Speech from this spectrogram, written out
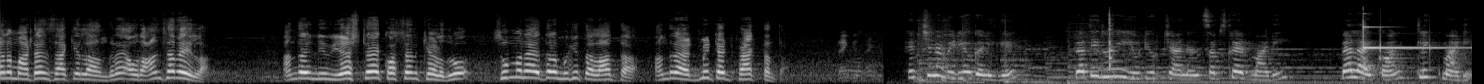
ಏನಮ್ಮ ಅಟೆಂಡೆನ್ಸ್ ಹಾಕಿಲ್ಲ ಅಂದರೆ ಅವ್ರ ಆನ್ಸರೇ ಇಲ್ಲ. ಅಂದರೆ ನೀವು ಎಷ್ಟೇ ಕ್ವಶನ್ ಕೇಳಿದ್ರು ಸುಮ್ಮನೆ ಇದ್ರೆ ಮುಗಿತಲ್ಲ ಅಂತ. ಅಂದರೆ ಅಡ್ಮಿಟೆಡ್ ಫ್ಯಾಕ್ಟ್ ಅಂತ. ಥ್ಯಾಂಕ್ ಯು ಸರ್ ಹೆಚ್ಚಿನ ವಿಡಿಯೋಗಳಿಗೆ ಪ್ರತಿಧ್ವನಿ ಯೂಟ್ಯೂಬ್ ಚಾನೆಲ್ ಸಬ್ಸ್ಕ್ರೈಬ್ ಮಾಡಿ ಬೆಲ್ ಐಕಾನ್ ಕ್ಲಿಕ್ ಮಾಡಿ.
